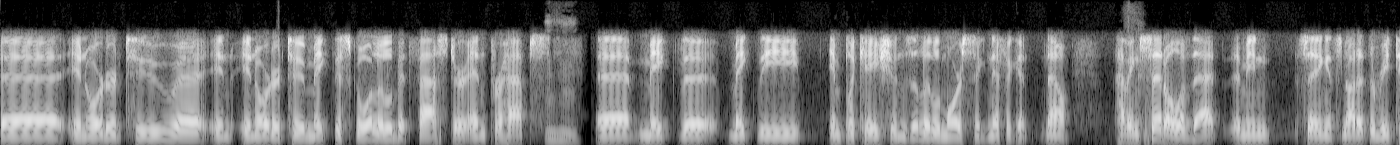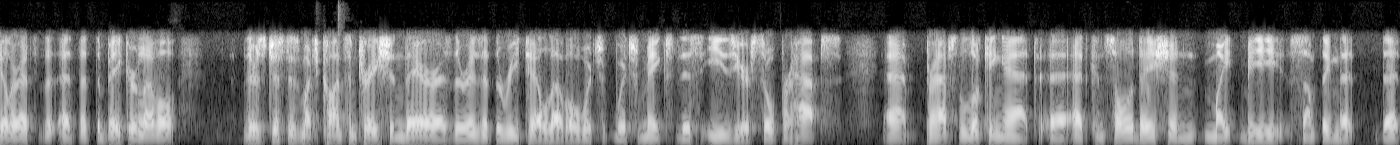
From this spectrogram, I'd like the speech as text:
uh, in order to uh, in in order to make this go a little bit faster and perhaps mm-hmm. uh, make the make the implications a little more significant. Now, having said all of that, I mean, saying it's not at the retailer at the, at, at the baker level, there's just as much concentration there as there is at the retail level, which which makes this easier. So perhaps. Uh, perhaps looking at uh, at consolidation might be something that that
